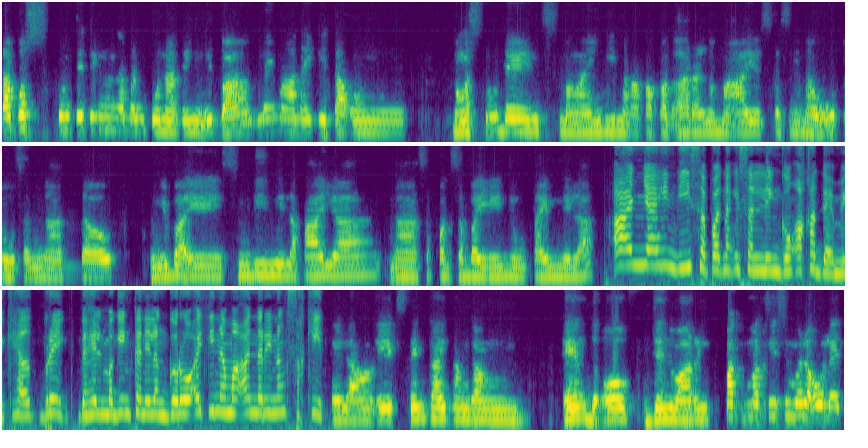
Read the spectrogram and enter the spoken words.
Tapos kung titingnan naman po natin yung iba, may mga nakikita kong mga students, mga hindi nakakapag-aral na maayos kasi nauutusan nga daw. Yung iba is hindi nila kaya na sa pagsabayin yung time nila. Anya hindi sapat ng isang linggong academic health break dahil maging kanilang guro ay tinamaan na rin ng sakit. Kailangan i-extend kahit hanggang end of January. Pag magsisimula ulit,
